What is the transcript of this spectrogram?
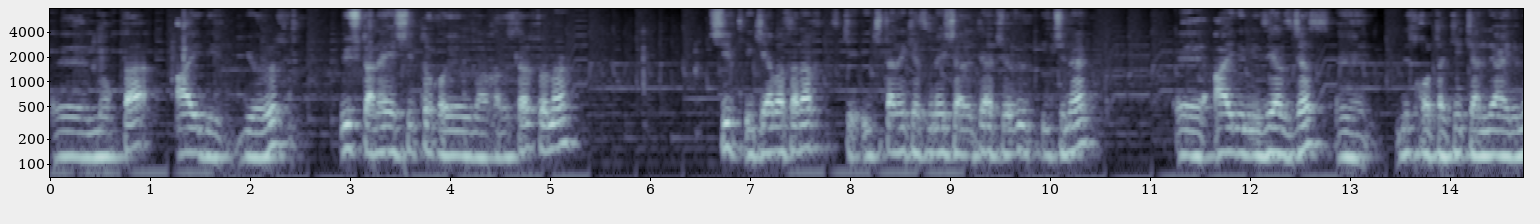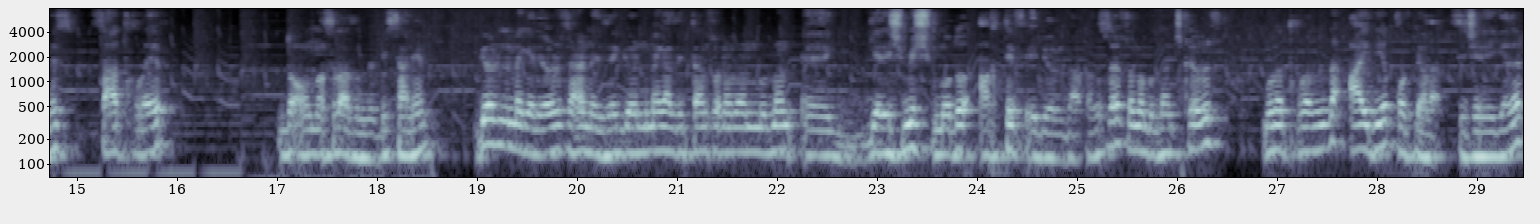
e, nokta id diyoruz. 3 tane eşittir koyuyoruz arkadaşlar. Sonra Shift 2'ye basarak iki, iki tane kesme işareti açıyoruz. İçine e, ID'mizi yazacağız. E, Discord'daki kendi ID'miz. Sağ tıklayıp da olması lazımdır. Bir saniye. Görünüme geliyoruz. Her neyse görünüme geldikten sonra ben buradan e, gelişmiş modu aktif ediyoruz arkadaşlar. Sonra buradan çıkıyoruz. Buna tıkladığımızda ID'ye kopyala seçeneği gelir.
